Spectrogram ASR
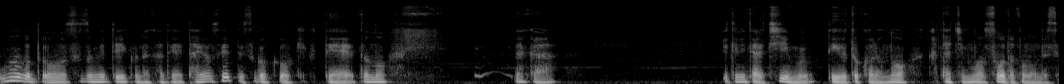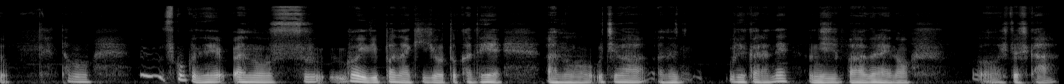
物事を進めていく中で多様性ってすごく大きくて、その、なんか、言ってみたらチームっていうところの形もそうだと思うんですよ。多分、すごくね、あの、すごい立派な企業とかで、あの、うちは、あの、上からね、20%ぐらいの人しか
